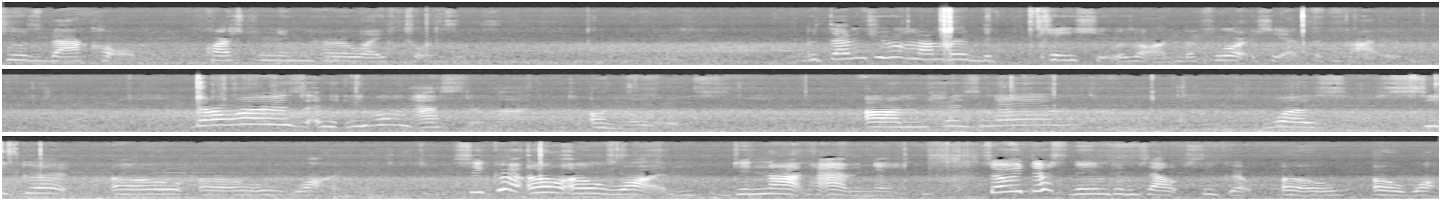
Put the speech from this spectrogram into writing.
she was back home, questioning her life choices. But then she remembered the case she was on before she had been fired. There was an evil mastermind on the loose. Um, his name was Secret 001. Secret 001 did not have a name, so he just named himself Secret 001.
